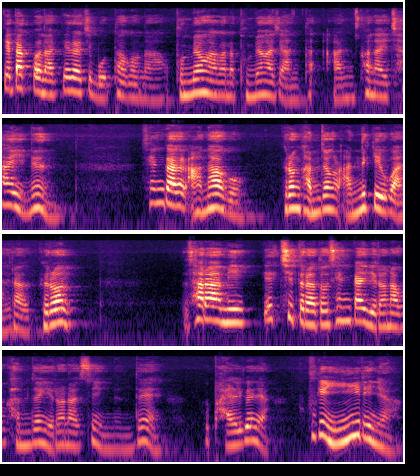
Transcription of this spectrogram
깨닫거나 깨닫지 못하거나 분명하거나 분명하지 않거나의 차이는 생각을 안 하고 그런 감정을 안 느끼고가 아니라 그런 사람이 깨치더라도 생각이 일어나고 감정이 일어날 수 있는데 그 밝으냐 그게 이 일이냐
